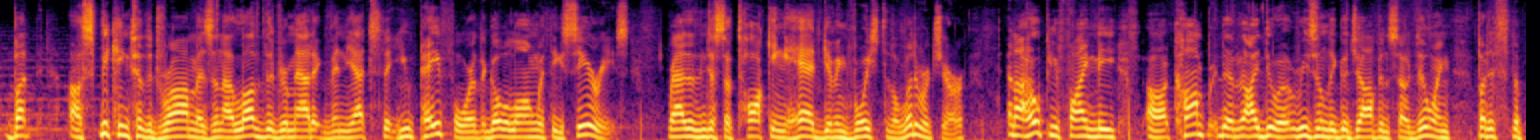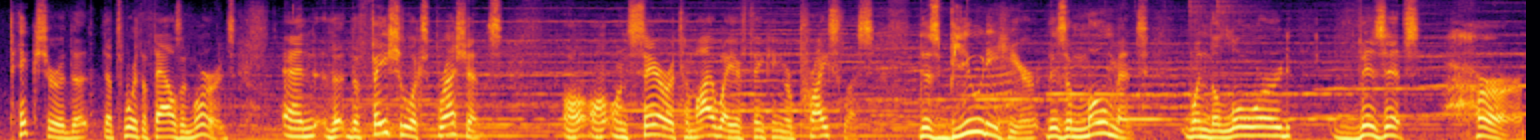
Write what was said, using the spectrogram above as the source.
But uh, speaking to the dramas, and I love the dramatic vignettes that you pay for that go along with these series, rather than just a talking head giving voice to the literature and I hope you find me uh, that I do a reasonably good job in so doing. But it's the picture that, that's worth a thousand words, and the the facial expressions uh, on Sarah, to my way of thinking, are priceless. There's beauty here. There's a moment when the Lord visits her,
